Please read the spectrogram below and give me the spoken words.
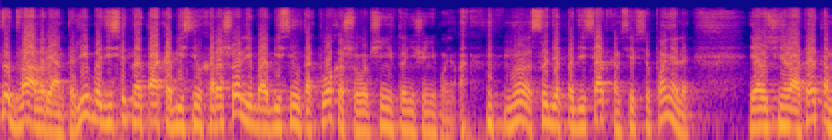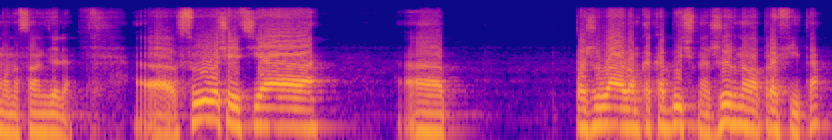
тут два варианта. Либо действительно так объяснил хорошо, либо объяснил так плохо, что вообще никто ничего не понял. Ну, судя по десяткам, все все поняли. Я очень рад этому, на самом деле. А, в свою очередь, я а, пожелаю вам, как обычно, жирного профита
